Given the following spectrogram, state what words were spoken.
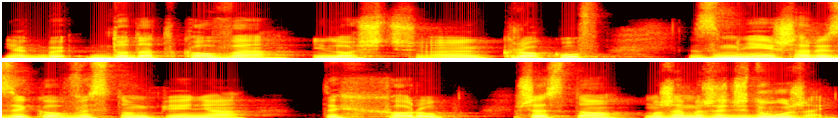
jakby dodatkowa ilość e, kroków zmniejsza ryzyko wystąpienia tych chorób, przez to możemy żyć dłużej.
